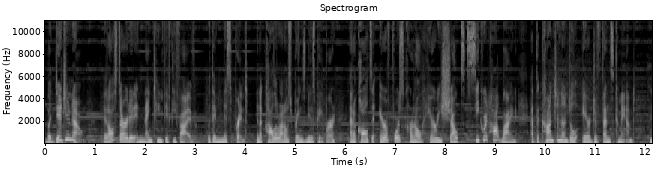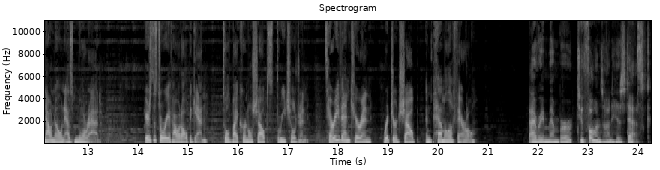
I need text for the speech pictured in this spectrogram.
But did you know? It all started in 1955 with a misprint in a Colorado Springs newspaper and a call to Air Force Colonel Harry Shoup's secret hotline at the Continental Air Defense Command, now known as NORAD. Here's the story of how it all began, told by Colonel Shoup's three children Terri Van Keuren, Richard Shoup, and Pamela Farrell. I remember two phones on his desk.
